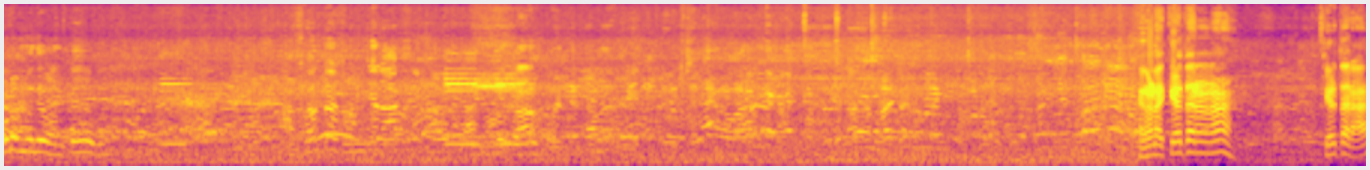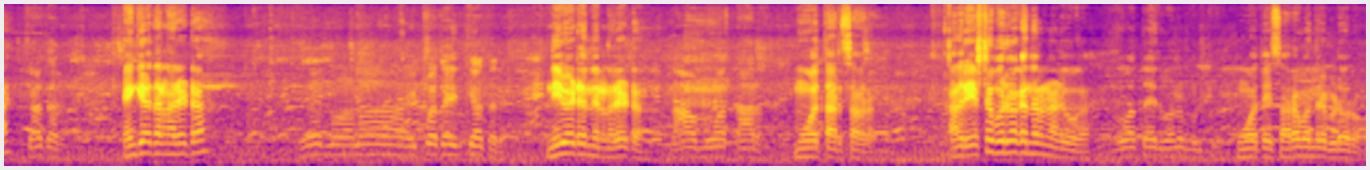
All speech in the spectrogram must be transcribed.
ಬಿಡು ಮುಂದೆ ಒಂದು ಹೆಂಗಣ್ಣ ಕೇಳ್ತಾರಣ್ಣ ಕೇಳ್ತಾರಾ? ಕೇಳ್ತಾರೆ. ಹೆಂಗೆ ಕೇಳ್ತಾರಣ್ಣ ರೇಟ್ ರೇಟ್ ನೋಡೋಣ ಇಪ್ಪತ್ತೈದು ಕೇಳ್ತಾರೆ. ನೀವು ರೇಟ್ ಅಂದಿರಣ್ಣ ರೇಟು ನಾವು ಮೂವತ್ತಾರು. ಮೂವತ್ತಾರು ಸಾವಿರ. ಅಂದ್ರೆ ಎಷ್ಟು ಬರ್ಬೇಕಂದ್ರೆ ನಾನು ಇವಾಗ? ಮೂವತ್ತೈದು ಬಂದು ಬಿಡ್ತೀವಿ. ಮೂವತ್ತೈದು ಸಾವಿರ ಬಂದರೆ ಬಿಡೋರು.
